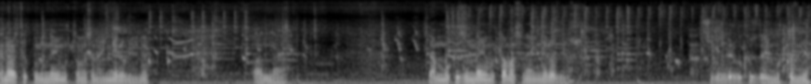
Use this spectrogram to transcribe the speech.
Sen artık bunun da yumurtlamasına engel oluyorsun ha. Vallahi. Sen bu kızın da yumurtlamasına engel oluyorsun. İki gündür bu kız da yumurtlamıyor.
